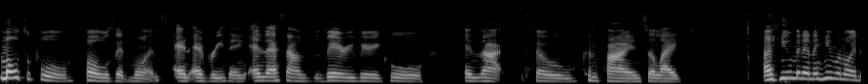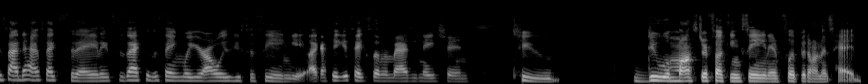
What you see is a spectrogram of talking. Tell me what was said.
multiple holes at once and everything. And that sounds very, very cool and not so confined to like a human and a humanoid decide to have sex today. And it's exactly the same way you're always used to seeing it. Like, I think it takes some imagination to do a monster fucking scene and flip it on its head.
